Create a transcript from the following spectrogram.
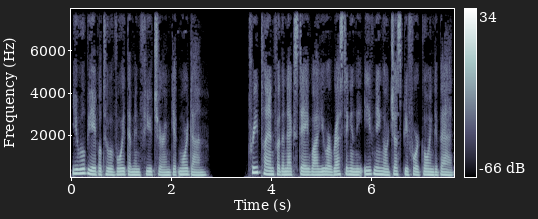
You will be able to avoid them in future and get more done. Pre plan for the next day while you are resting in the evening or just before going to bed.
